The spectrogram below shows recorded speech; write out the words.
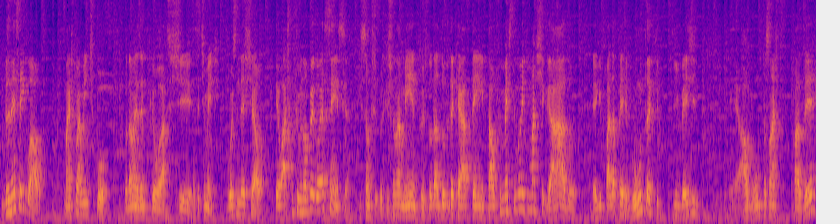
não precisa nem ser igual, mas pra mim, tipo, vou dar um exemplo que eu assisti recentemente, Ghost in the Shell. Eu acho que o filme não pegou a essência, que são os questionamentos, toda a dúvida que ela tem e tal. O filme é extremamente mastigado, ele faz a pergunta que, em vez de é, algum personagem fazer,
